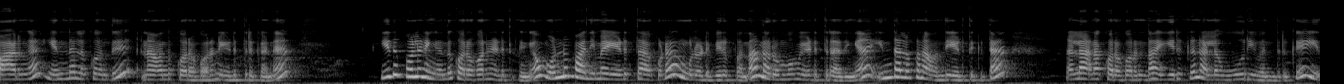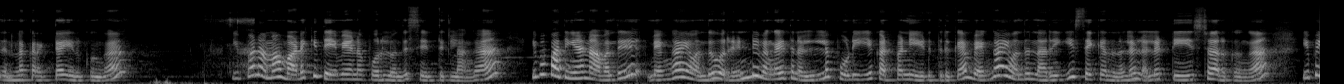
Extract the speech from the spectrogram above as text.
பாருங்கள் எந்த அளவுக்கு வந்து நான் வந்து குறை குறைன்னு எடுத்துருக்கேன்னு. இது போல் நீங்கள் வந்து குறை குறைன்னு எடுத்துக்கோங்க. ஒன்று பாதியமாக எடுத்தால் கூட உங்களோட விருப்பம் தான். நான் ரொம்பவும் எடுத்துடாதீங்க இந்த அளவுக்கு நான் வந்து எடுத்துக்கிட்டேன். நல்லா ஆனால் குறை குறைன்னு தான் இருக்குது நல்லா ஊறி வந்திருக்கு. இது நல்லா கரெக்டாக இருக்குங்க. இப்போ நம்ம வடைக்கு தேவையான பொருள் வந்து சேர்த்துக்கலாங்க. இப்போ பார்த்தீங்கன்னா நான் வந்து வெங்காயம் வந்து ஒரு ரெண்டு வெங்காயத்தை நல்ல பொடியை கட் பண்ணி எடுத்திருக்கேன். வெங்காயம் வந்து நிறைய சேர்க்கறதுனால நல்ல டேஸ்ட்டாக இருக்குங்க. இப்போ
